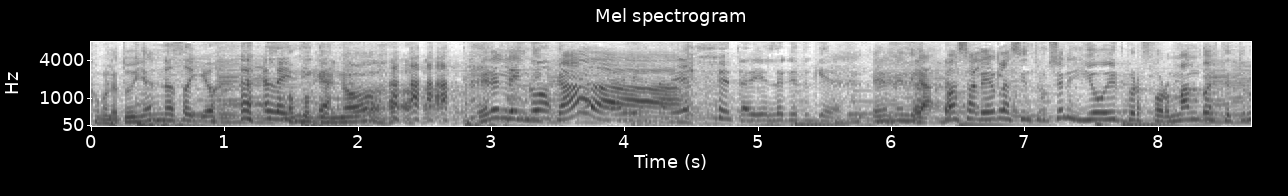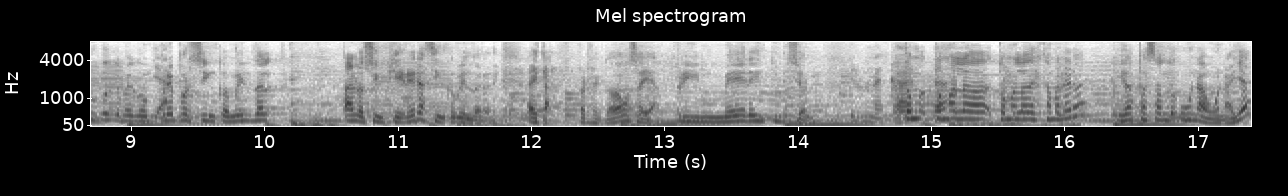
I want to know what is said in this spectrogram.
como la tuya. No soy yo. la ¿Cómo que no? Eres la Tengo- indicada. Está bien, está bien, está bien, lo que tú quieras. Eres la indicada. Vas a leer las instrucciones y yo voy a ir performando este truco que me compré Ya. por 5 mil dólares. Ah, no, sin genera 5 mil dólares. Ahí está, perfecto, vamos allá. Primera instrucción. Toma, tómala, tómala de esta manera y vas pasando una a una, ¿ya?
